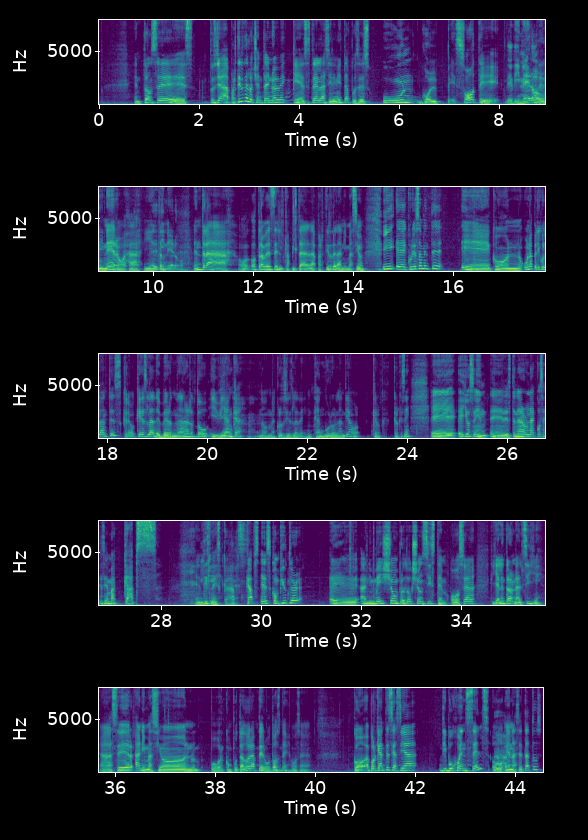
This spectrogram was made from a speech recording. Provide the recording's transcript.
Entonces, pues ya a partir del 89 que se estrena La Sirenita, pues es un golpezote De dinero. de dinero, ajá. Y De entra- dinero. entra o- otra vez el capital a partir de la animación. Y eh, curiosamente, eh, con una película antes, creo que es la de Bernardo y, Y Bianca. Bianca, No me acuerdo si es la de En Cangurolandia o creo, que- creo que sí. Eh, ellos en- estrenaron una cosa que se llama CAPS en ¿Y Disney. CAPS? CAPS es Computer eh, Animation Production System. O sea, que ya le entraron al CG a hacer animación por computadora, pero 2D. O sea, porque antes se hacía dibujo en cells o Ajá. en acetatos.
